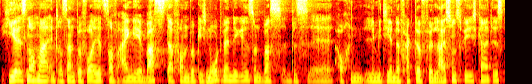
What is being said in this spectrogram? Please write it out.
hier ist nochmal interessant, bevor ich jetzt darauf eingehe, was davon wirklich notwendig ist und was das äh, auch ein limitierender Faktor für Leistungsfähigkeit ist,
